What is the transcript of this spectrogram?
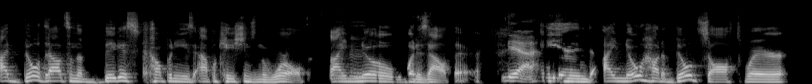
I built out some of the biggest companies' applications in the world. I Mhm. know what is out there Yeah. and I know how to build software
